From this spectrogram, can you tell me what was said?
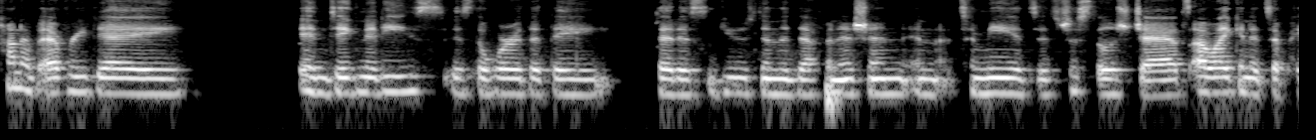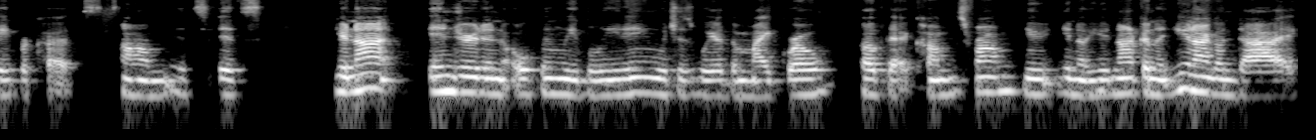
kind of everyday indignities is the word that they that is used in the definition. And to me it's it's just those jabs. I liken it to paper cuts. Um, it's it's you're not injured and openly bleeding which is where the micro of that comes from. You you know you're not gonna you're not gonna die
